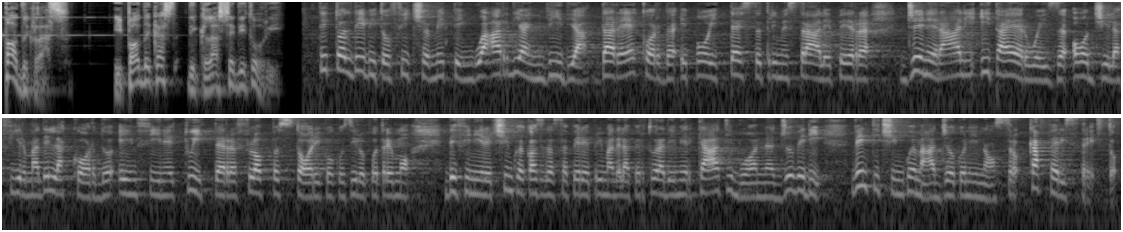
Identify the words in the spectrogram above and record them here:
Podclass, i podcast di classe editori. Tetto al debito Fitch mette in guardia, Nvidia da record e poi test trimestrale per Generali, Ita Airways, oggi la firma dell'accordo e infine Twitter, flop storico, così lo potremmo definire. Cinque cose da sapere prima dell'apertura dei mercati. Buon giovedì 25 maggio con il nostro caffè ristretto.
